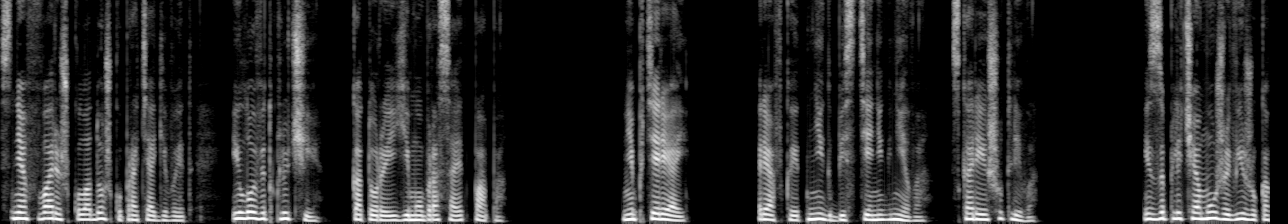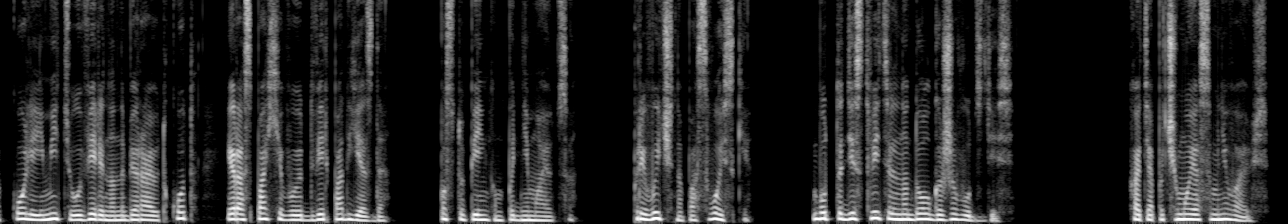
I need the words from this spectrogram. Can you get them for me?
Сняв варежку, ладошку протягивает и ловит ключи, которые ему бросает папа. «Не потеряй», — рявкает Ник без тени гнева, скорее шутливо. Из-за плеча мужа вижу, как Коля и Митя уверенно набирают код и распахивают дверь подъезда. По ступенькам поднимаются. Привычно, по-свойски. Будто действительно долго живут здесь. Хотя почему я сомневаюсь?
